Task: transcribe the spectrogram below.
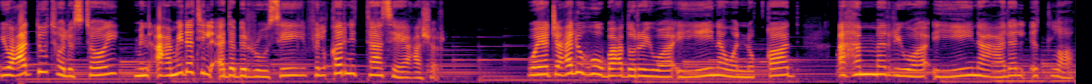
يعد تولستوي من أعمدة الأدب الروسي في القرن التاسع عشر. ويجعله بعض الروائيين والنقاد أهم الروائيين على الإطلاق.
